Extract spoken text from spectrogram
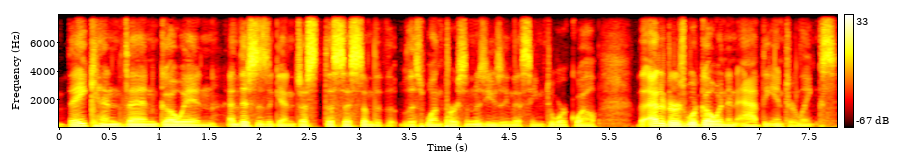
they can then go in, and this is again just the system that this one person was using that seemed to work well. The editors would go in and add the interlinks.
